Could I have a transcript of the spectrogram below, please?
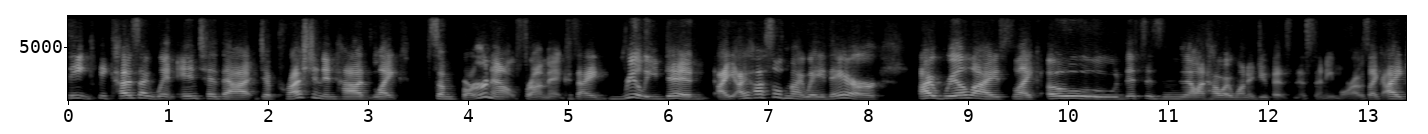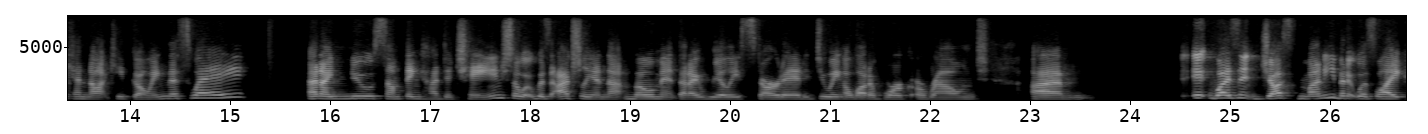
think because I went into that depression and had like some burnout from it, because I really did, I, I hustled my way there. I realized like, oh, this is not how I want to do business anymore. I was like, I cannot keep going this way. And I knew something had to change. So it was actually in that moment that I really started doing a lot of work around um, it wasn't just money, but it was like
